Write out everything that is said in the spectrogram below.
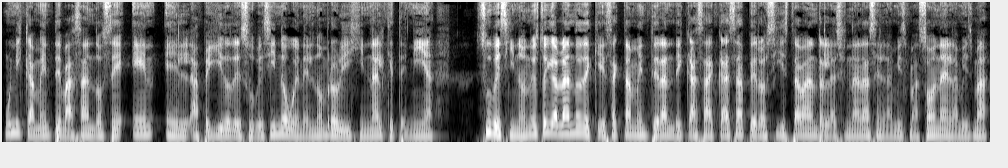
únicamente basándose en el apellido de su vecino o en el nombre original que tenía su vecino. No estoy hablando de que exactamente eran de casa a casa, pero sí estaban relacionadas en la misma zona, en la misma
